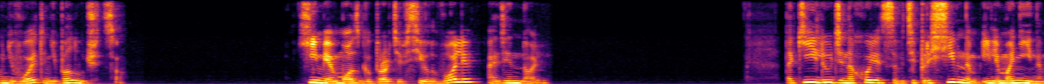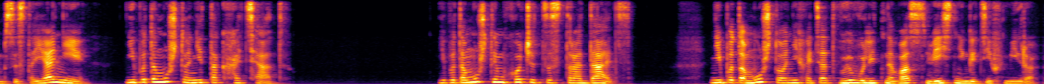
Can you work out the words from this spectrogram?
у него это не получится. Химия мозга против силы воли 1-0. Такие люди находятся в депрессивном или манийном состоянии не потому, что они так хотят, не потому, что им хочется страдать, не потому, что они хотят вывалить на вас весь негатив мира.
